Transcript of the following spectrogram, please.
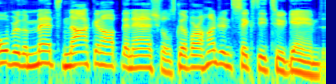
over the Mets knocking off the Nationals because over 162 games,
